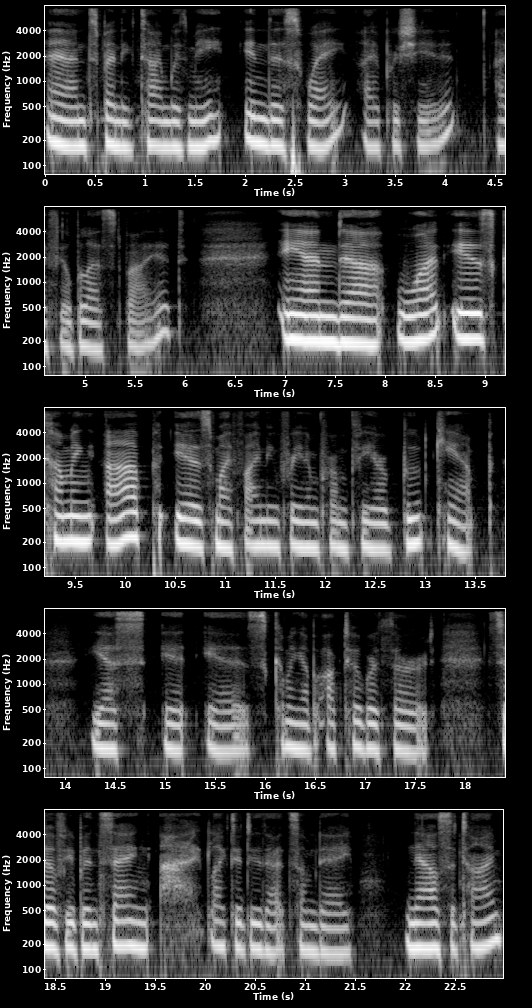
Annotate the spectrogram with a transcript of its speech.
and spending time with me in this way. I appreciate it. I feel blessed by it. And uh, what is coming up is my Finding Freedom from Fear boot camp. Yes, it is coming up October 3rd. So if you've been saying, I'd like to do that someday, now's the time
